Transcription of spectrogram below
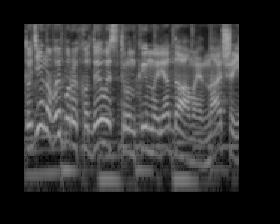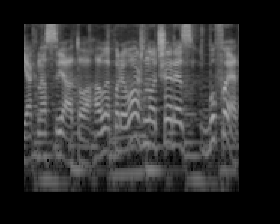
Тоді на вибори ходили стрункими рядами, наче як на свято, але переважно через буфет,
